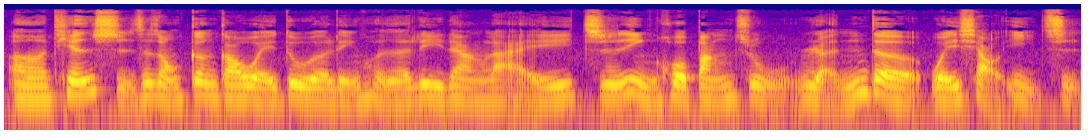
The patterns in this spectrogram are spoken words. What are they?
呃天使这种更高维度的灵魂的力量来指引或帮助人的微小意志，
